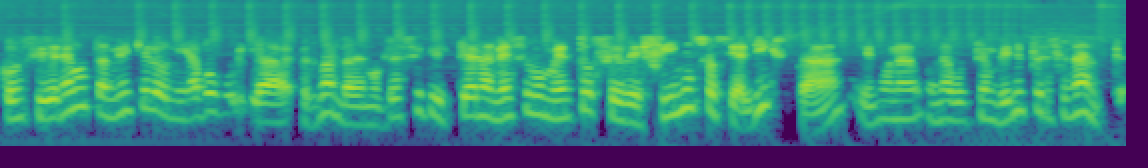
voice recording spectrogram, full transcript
Consideremos también que la unidad popular, perdón, la democracia cristiana en ese momento se define socialista, ¿eh? es una, una cuestión bien impresionante.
